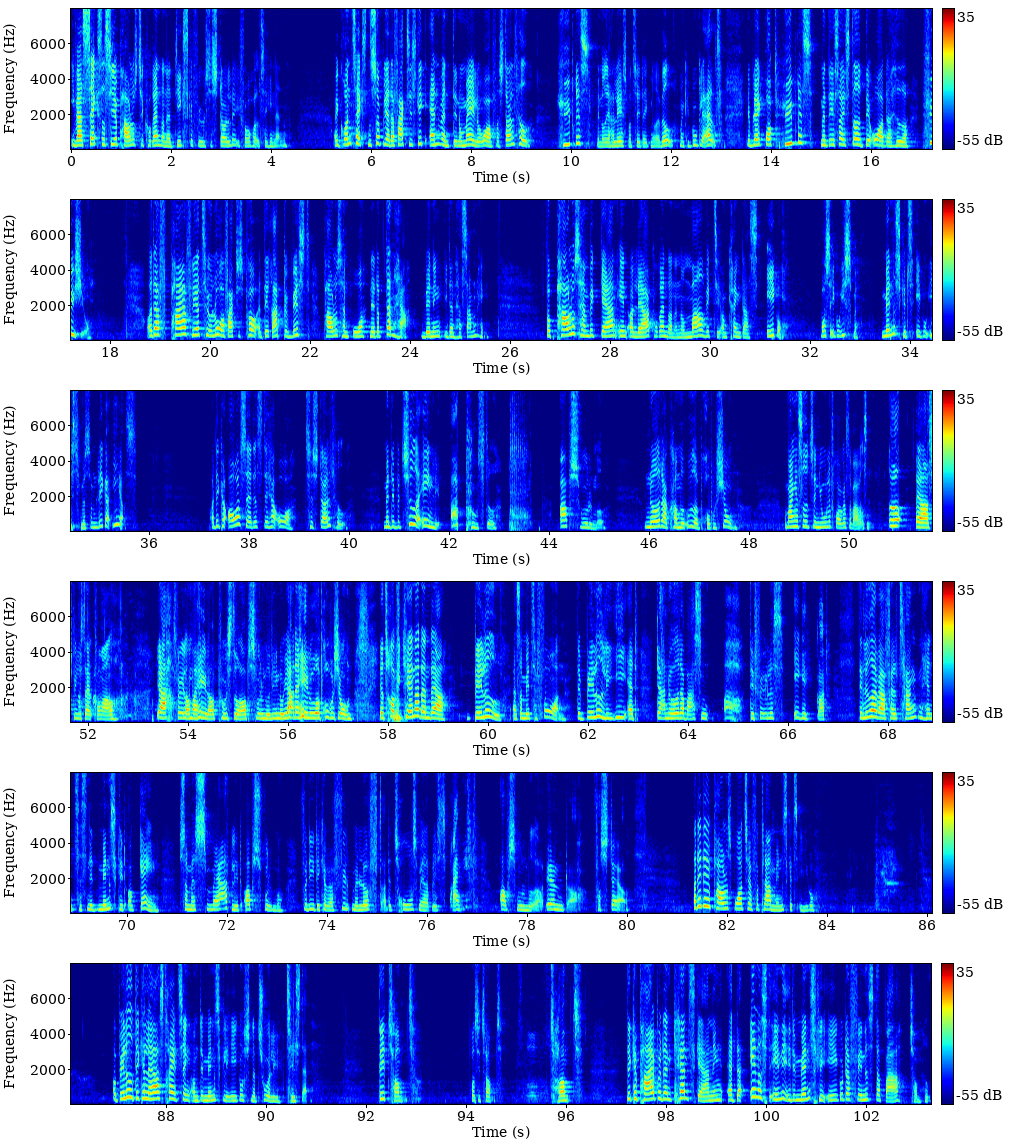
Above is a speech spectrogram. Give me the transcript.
I vers 6 så siger Paulus til korinterne, at de ikke skal føle sig stolte i forhold til hinanden. Og i grundteksten så bliver der faktisk ikke anvendt det normale ord for stolthed. Hybris, det er noget, jeg har læst mig til, det er ikke noget, jeg ved. Man kan google alt. Det bliver ikke brugt hybris, men det er så i stedet det ord, der hedder fysio. Og der peger flere teologer faktisk på, at det er ret bevidst, Paulus han bruger netop den her vending i den her sammenhæng. For Paulus han vil gerne ind og lære korinterne noget meget vigtigt omkring deres ego. Vores egoisme. Menneskets egoisme, som ligger i os. Og det kan oversættes, det her ord, til stolthed. Men det betyder egentlig oppustet, opsvulmet. Noget, der er kommet ud af proportion. Hvor mange har siddet til en julefrokost og bare været sådan, øh, jeg har spist alt for meget. Jeg føler mig helt oppustet og opsvulmet lige nu. Jeg er da helt ude af proportion. Jeg tror, vi kender den der billede, altså metaforen. Det billedlige i, at der er noget, der bare sådan, åh, det føles ikke godt. Det leder i hvert fald tanken hen til sådan et menneskeligt organ, som er smerteligt opsvulmet, fordi det kan være fyldt med luft, og det trues med at blive sprængt, opsvulmet og ømt og forstørret. Og det er det, Paulus bruger til at forklare menneskets ego. Og billedet det kan lære os tre ting om det menneskelige egos naturlige tilstand. Det er tomt. Prøv at sige tomt. Tomt. Det kan pege på den kendskærning, at der inderst inde i det menneskelige ego, der findes der bare tomhed.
